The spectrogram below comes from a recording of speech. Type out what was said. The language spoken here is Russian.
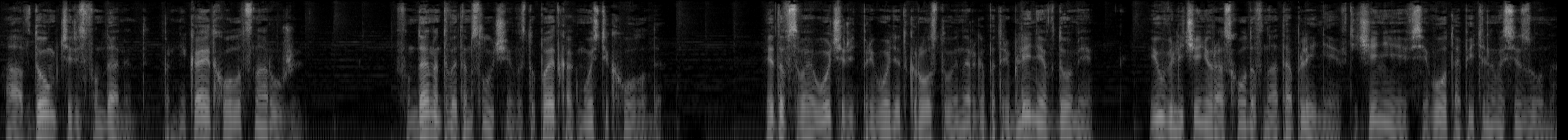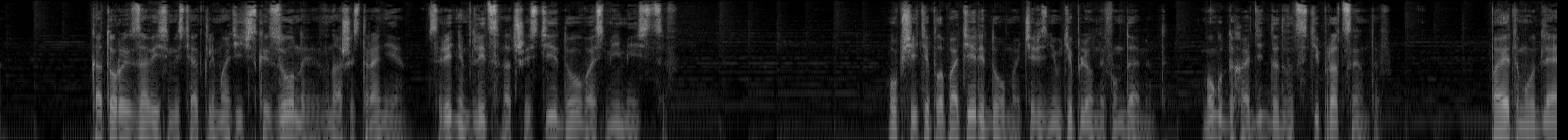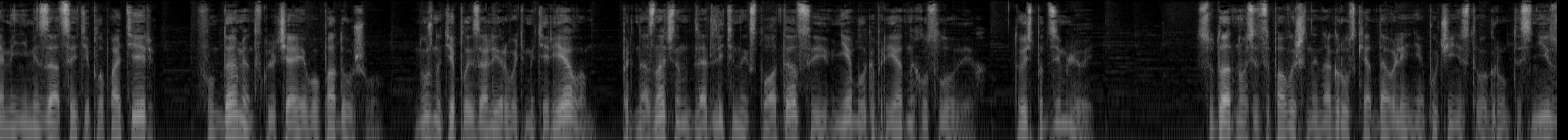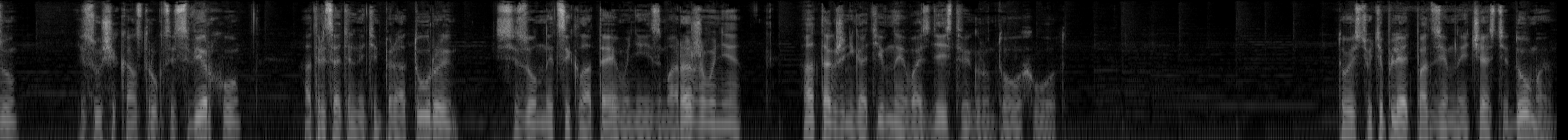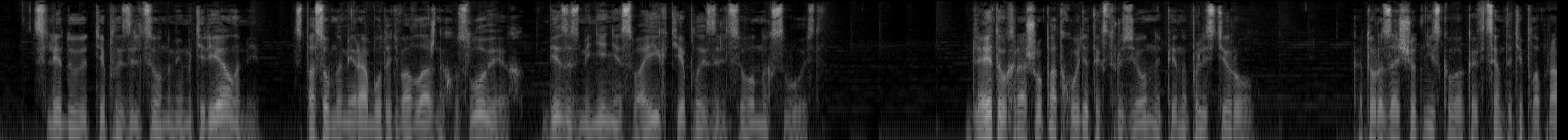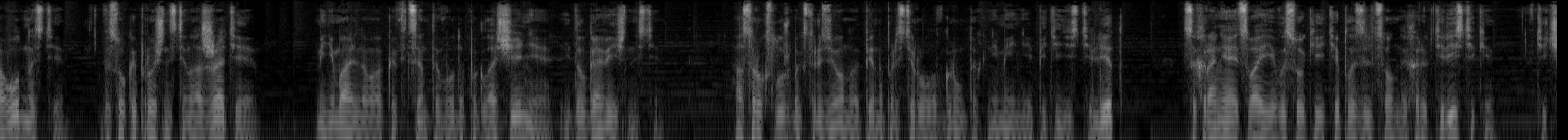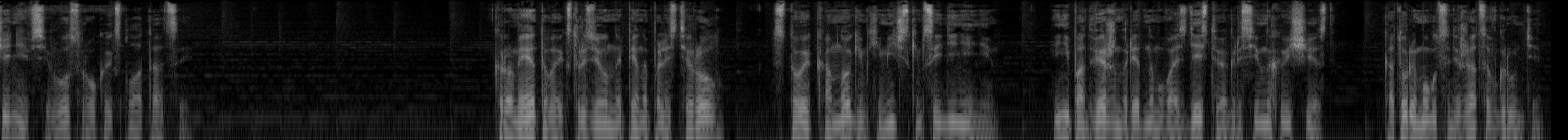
А в дом через фундамент проникает холод снаружи. Фундамент в этом случае выступает как мостик холода. Это в свою очередь приводит к росту энергопотребления в доме и увеличению расходов на отопление в течение всего отопительного сезона, который в зависимости от климатической зоны в нашей стране в среднем длится от 6 до 8 месяцев. Общие теплопотери дома через неутепленный фундамент могут доходить до 20%. Поэтому для минимизации теплопотерь фундамент, включая его подошву, нужно теплоизолировать материалом, предназначенным для длительной эксплуатации в неблагоприятных условиях то есть под землей. Сюда относятся повышенные нагрузки от давления пучинистого грунта снизу, несущих конструкций сверху, отрицательной температуры, сезонный цикл оттаивания и замораживания, а также негативное воздействие грунтовых вод. То есть утеплять подземные части дома следует теплоизоляционными материалами, способными работать во влажных условиях без изменения своих теплоизоляционных свойств. Для этого хорошо подходит экструзионный пенополистирол, который за счет низкого коэффициента теплопроводности, высокой прочности на сжатие, минимального коэффициента водопоглощения и долговечности, а срок службы экструзионного пенополистирола в грунтах не менее 50 лет, сохраняет свои высокие теплоизоляционные характеристики в течение всего срока эксплуатации. Кроме этого, экструзионный пенополистирол стойк ко многим химическим соединениям и не подвержен вредному воздействию агрессивных веществ, которые могут содержаться в грунте,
